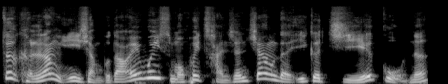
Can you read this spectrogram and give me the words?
这可能让你意想不到，哎，为什么会产生这样的一个结果呢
